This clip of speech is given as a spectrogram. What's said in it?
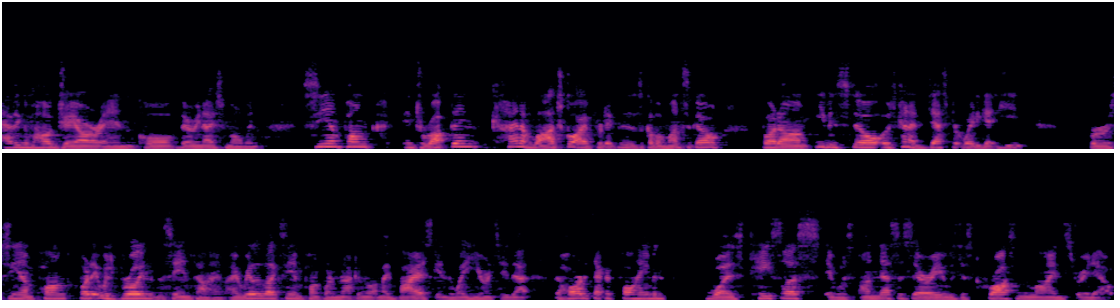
Having him hug JR and Cole, very nice moment. CM Punk interrupting, kind of logical. I predicted this a couple months ago, but um, even still, it was kind of a desperate way to get heat for CM Punk, but it was brilliant at the same time. I really like CM Punk, but I'm not going to let my bias get in the way here and say that the heart attack of Paul Heyman was tasteless. It was unnecessary. It was just crossing the line straight out.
